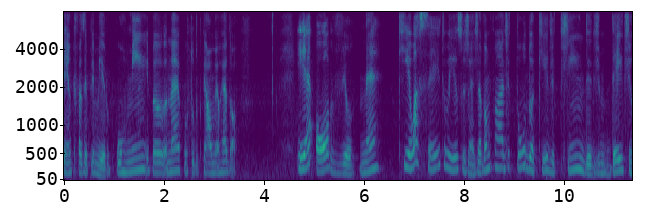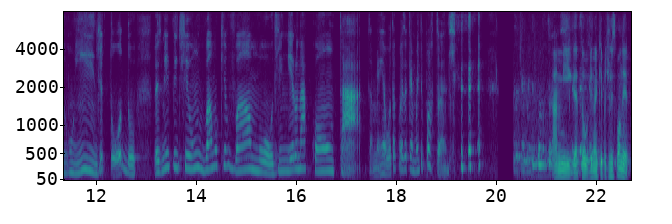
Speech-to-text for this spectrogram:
tenho que fazer primeiro, por mim e por, né, por tudo que tem ao meu redor. E é óbvio, né, que eu aceito isso, gente. Já vamos falar de tudo aqui, de Tinder, de date ruim, de tudo. 2021, vamos que vamos. Dinheiro na conta. Também é outra coisa que é muito importante. Amiga, tô ouvindo aqui para te responder.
